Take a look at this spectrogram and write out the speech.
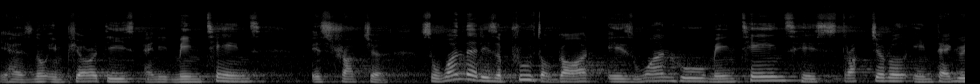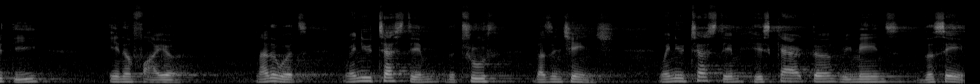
it has no impurities, and it maintains its structure. So, one that is approved of God is one who maintains his structural integrity in a fire. In other words, when you test him, the truth doesn't change. When you test him, his character remains the same.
